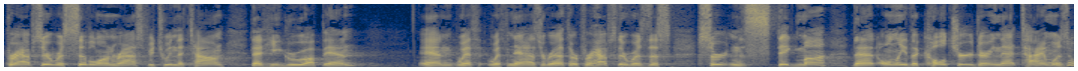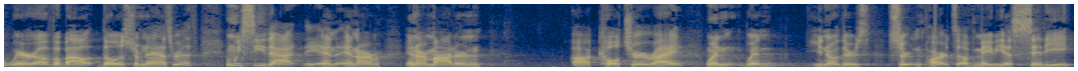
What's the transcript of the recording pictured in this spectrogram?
Perhaps there was civil unrest between the town that he grew up in and with, with Nazareth, or perhaps there was this certain stigma that only the culture during that time was aware of about those from Nazareth. And we see that in, in, our, in our modern uh, culture, right? When, when you know, there's certain parts of maybe a city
